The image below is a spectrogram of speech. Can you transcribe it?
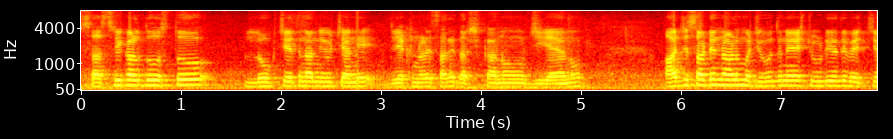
ਸਤਿ ਸ੍ਰੀ ਅਕਾਲ ਦੋਸਤੋ, ਲੋਕ ਚੇਤਨਾ ਨਿਊਜ਼ ਚੈਨਲ ਦੇਖਣ ਵਾਲੇ ਸਾਰੇ ਦਰਸ਼ਕਾਂ ਨੂੰ, ਜੀ ਆਇਆਂ ਨੂੰ। ਅੱਜ ਸਾਡੇ ਨਾਲ ਮੌਜੂਦ ਨੇ ਸਟੂਡੀਓ ਦੇ ਵਿੱਚ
